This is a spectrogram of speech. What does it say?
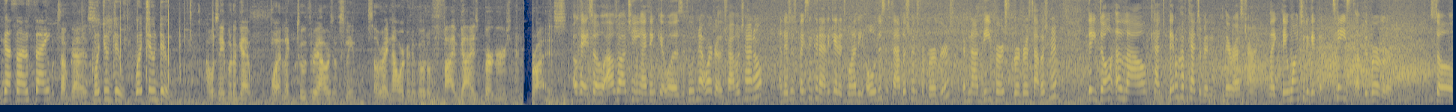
You got something to say? What's up, guys? What you do? What you do? I was able to get what, like two, three hours of sleep. So right now we're gonna go to Five Guys Burgers and Fries. Okay, so I was watching, I think it was the Food Network or the Travel Channel, and there's this place in Connecticut. It's one of the oldest establishments for burgers, if not the first burger establishment. They don't allow ketchup. They don't have ketchup in their restaurant. Like they want you to get the taste of the burger. So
